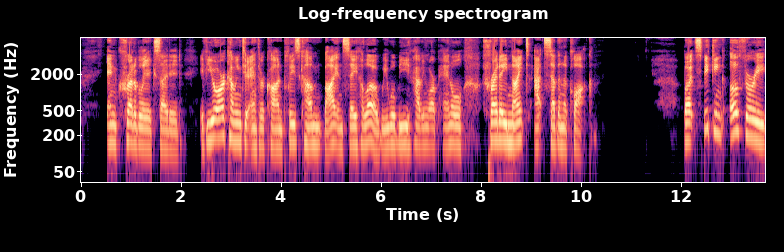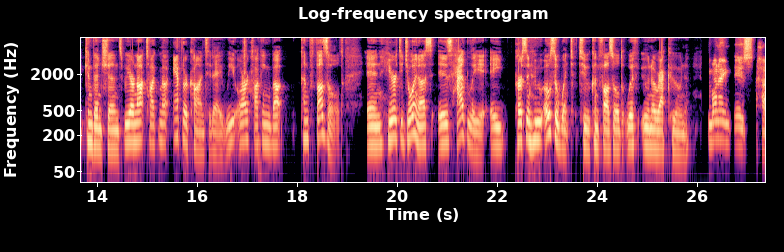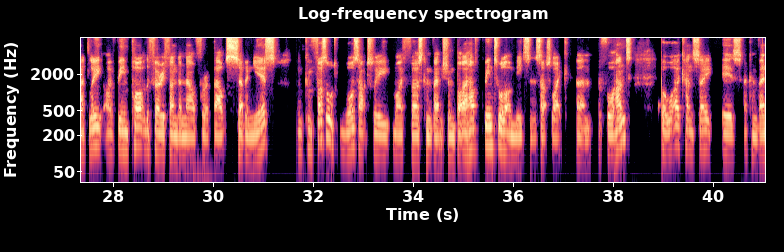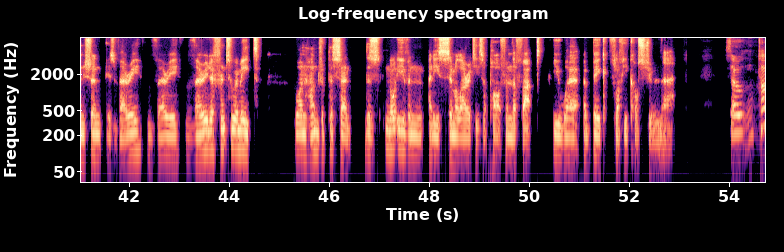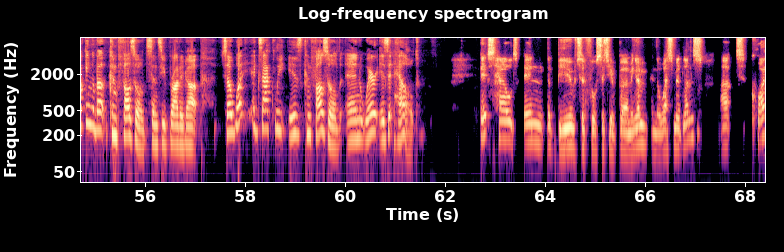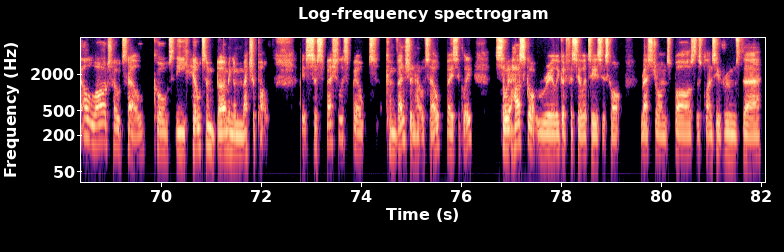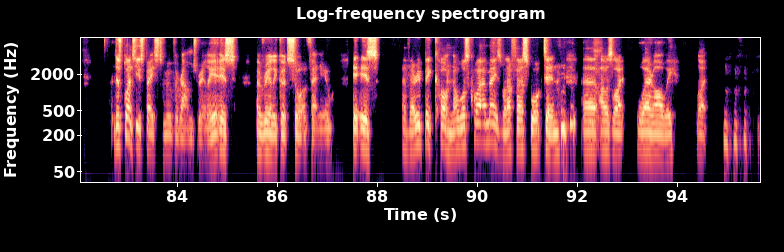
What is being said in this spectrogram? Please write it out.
incredibly excited if you are coming to Anthrocon, please come by and say hello. We will be having our panel Friday night at 7 o'clock. But speaking of furry conventions, we are not talking about Anthrocon today. We are talking about Confuzzled. And here to join us is Hadley, a person who also went to Confuzzled with Uno Raccoon. My name is Hadley. I've been part of the furry fandom now for about seven years. And Confuzzled was actually my first convention, but I have been to a lot of meets and such like um, beforehand. But what I can say is a convention is very, very, very different to a meet. 100%. There's not even any similarities apart from the fact you wear a big fluffy costume there. So, talking about Confuzzled, since you've brought it up, so what exactly is Confuzzled and where is it held? It's held in the beautiful city of Birmingham in the West Midlands at quite a large hotel called the Hilton Birmingham Metropole. It's a specialist built convention hotel, basically. So it has got really good facilities. It's got restaurants, bars, there's plenty of rooms there. There's plenty of space to move around, really. It is a really good sort of venue. It is a very big con. I was quite amazed when I first walked in. uh, I was like, "Where are we? Like,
